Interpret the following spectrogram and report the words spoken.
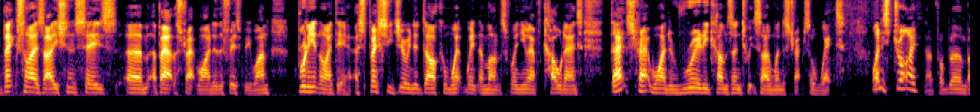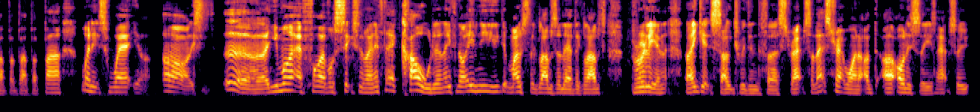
Bexization says um, about the strap winder, the frisbee one. Brilliant idea, especially during the dark and wet winter months when you have cold hands. That strap winder really comes into its own when the straps are wet. When it's dry, no problem. When it's wet, you know, oh, this is, ugh. you might have five or six of them. And if they're cold, and if not, even you most of the gloves are leather gloves, brilliant. They get soaked within the first strap. So that strap one, I, I, honestly, is absolute.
